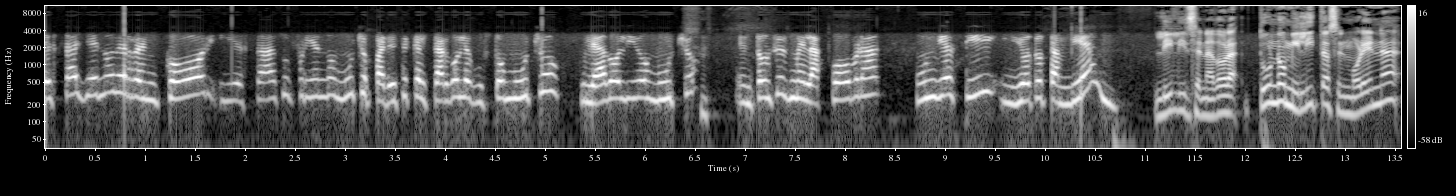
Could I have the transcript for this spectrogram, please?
está lleno de rencor y está sufriendo mucho. Parece que el cargo le gustó mucho, le ha dolido mucho, entonces me la cobra un día sí y otro también. Lili, senadora, tú no militas en Morena,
